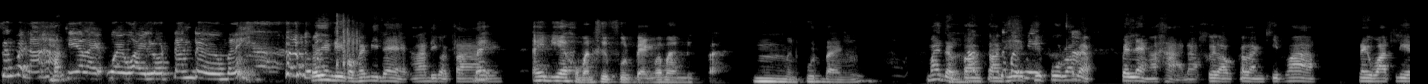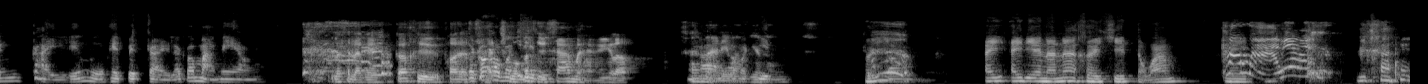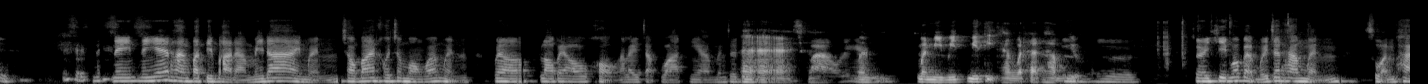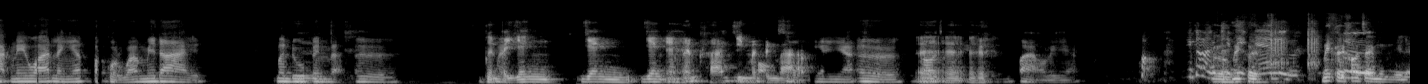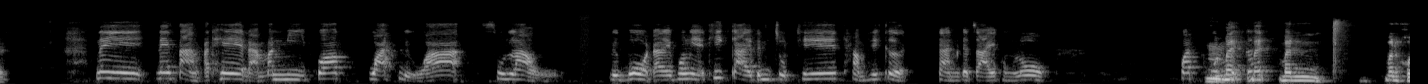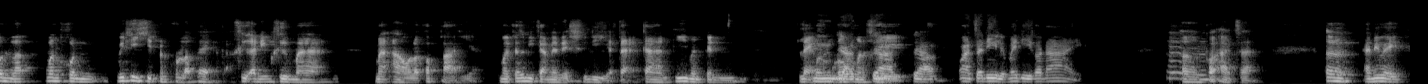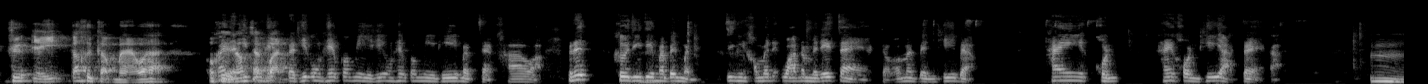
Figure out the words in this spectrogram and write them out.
ซึ่งเป็นอาหารที่อะไรไวๆลดดั้งเดิมอะไรอย่างเงี้ยก็ยังดีกว่าไม่มีแดกอะดีกว่าตายไม่ไอเดียของมันคือ food bank ประมาณหนึ่งป่ะ อืมเหมือน food bankค์ไม่แต่ตอนตอนที่ที่พูดว่าแบบเป็นแหล่งอาหารอะ คือเรากำลังคิดว่าในวัดเลี้ยงไก่เลี้ยงหมูเห็ดเป็ดไก่แล้วก็หมาแมว แล้วเสร็จแล้วไงก็คือพอแล้วก็เอามาช่วงกิก็นคือฆ่าหมาอย่างเงี้ยเหรอฆ่าหมาในวัดเอามาเนี่ยกิเหนรอเฮ้ยไอไอเดียนั้นน่ะเคยคิดแต่ว่าในข้าวหมาเนี่ยมันไม่ใช่ ในในแง่ทางปฏิบัติอะไม่ได้เหมือนชาวบ้านเขาจะมองว่าเหมือนเวลาเราไปเอาของอะไรจากวัดเนี่ย มันจะดูอ่าอ่าอ่าเปล่าอะไรมัเงี้นยมันมีมิมิติทางวัฒนธรรมอยู่เออเคยคิดว่าแบบเฮ้ยจะทำเหมือนสวนผักในวัดอะไรเงี้ย ปรากฏว่าไม่ได้ มันดูเป็นแบบ เออเหมือนไปแย่งแย่งแย่งอาหารพระกินมันเป็นบาปอะไรเงี้ยเออเออเราจะเออเออหรือเปล่าอะไรเงี้ยนี่กำลังเออคิดไม่อีกเคยแง่หนึ่งไม่เคยเข้าใจมุมนี้เลย ในในต่างประเทศอะ มันมีพวกวัดหรือว่าสุเหร่าหรือโบสถ์อะไรพวกเนี้ยที่กลายเป็นจุดที่ทำให้เกิดการกระจายของโลก วัดพุทธไม่ก็ไม่มันมันคนละมันคนวิธีคิดมันคนละแบบอะคืออันนี้คือมามาเอาแล้วก็ไปอะ มันก็จะมีการ manage ที่ดีอะแต่การที่มันเป็นแหล่งมึขงองโลอยากมันจะคืออยากอาจจะดีหรือไม่ดีก็ได้ เออ ก็อาจจะ เออ anyway คืออย่างนี้ก็คือกลับมาว่า โอเคไม่แต่นอกที่กจารุกงเทวัพดแต่ที่กรุงเทพก็มีที่กรุงเทพก็มีที่แบบแจกข้าวอะไม่ได้คือจริง ๆ มันเป็นเหมือนจริงๆเขาไม่ได้วัดมันไม่ได้แจก แต่ว่ามันเป็นที่แบบให้คนให้คนที่อยากแจกอะ อืม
